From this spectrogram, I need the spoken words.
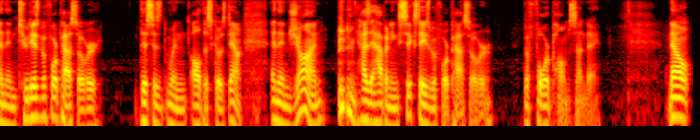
and then two days before Passover, this is when all this goes down. And then John has it happening six days before Passover, before Palm Sunday. Now,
